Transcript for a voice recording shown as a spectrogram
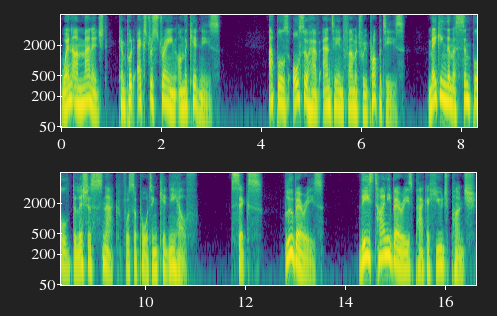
when unmanaged, can put extra strain on the kidneys. Apples also have anti-inflammatory properties, making them a simple, delicious snack for supporting kidney health. 6. Blueberries. These tiny berries pack a huge punch.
